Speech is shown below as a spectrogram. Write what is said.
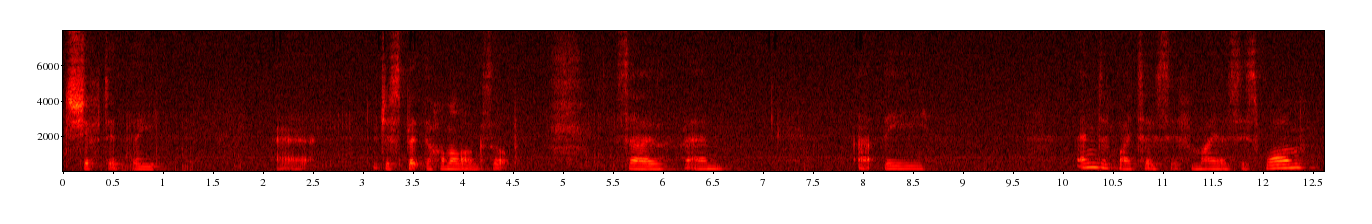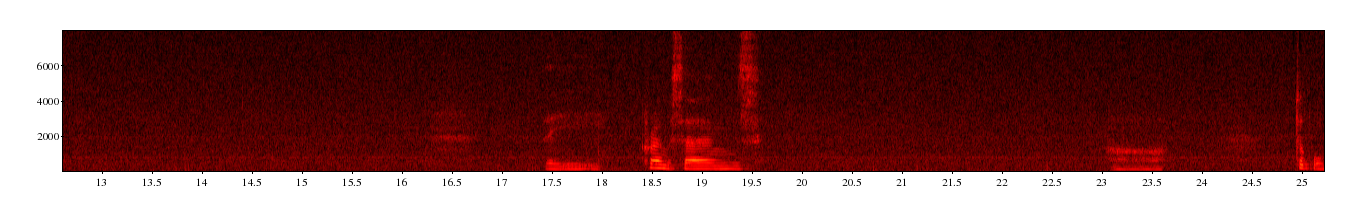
shifted the, uh, just split the homologs up. So um, at the end of mitosis for meiosis 1, the chromosomes are double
